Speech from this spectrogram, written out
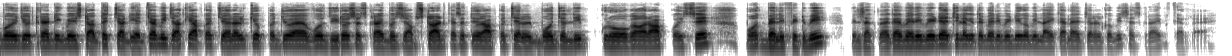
वही जो ट्रेडिंग बेस्ड टॉपिक तक रही है जब भी जाके आपका चैनल के ऊपर जो है वो ज़ीरो सब्सक्राइबर्स आप स्टार्ट कर सकते हो और आपका चैनल बहुत जल्दी ग्रो होगा और आपको इससे बहुत बेनिफिट भी मिल सकता है। अगर मेरी वीडियो अच्छी लगी तो मेरी वीडियो को भी लाइक कर करना है चैनल को भी सब्सक्राइब कर करना है।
